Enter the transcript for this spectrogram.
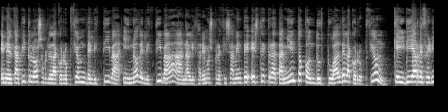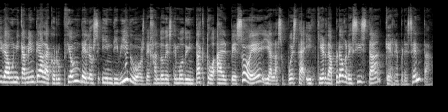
En el capítulo sobre la corrupción delictiva y no delictiva analizaremos precisamente este tratamiento conductual de la corrupción, que iría referida únicamente a la corrupción de los individuos, dejando de este modo intacto al PSOE y a la supuesta izquierda progresista que representa.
